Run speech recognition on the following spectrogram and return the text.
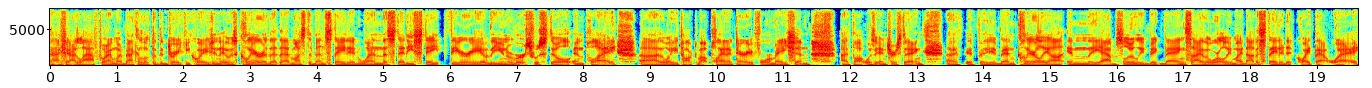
actually, I laughed when I went back and looked at the Drake equation. It was clear that that must have been stated when the steady state theory of the universe was still in play. Uh, the way he talked about planetary formation, I thought was interesting. Uh, if it had been clearly on, in the absolutely Big Bang side of the world, he might not have stated it quite that way.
